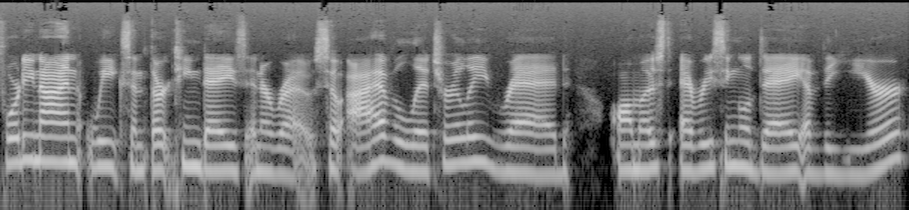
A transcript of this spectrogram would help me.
49 weeks and 13 days in a row. So I have literally read almost every single day of the year.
